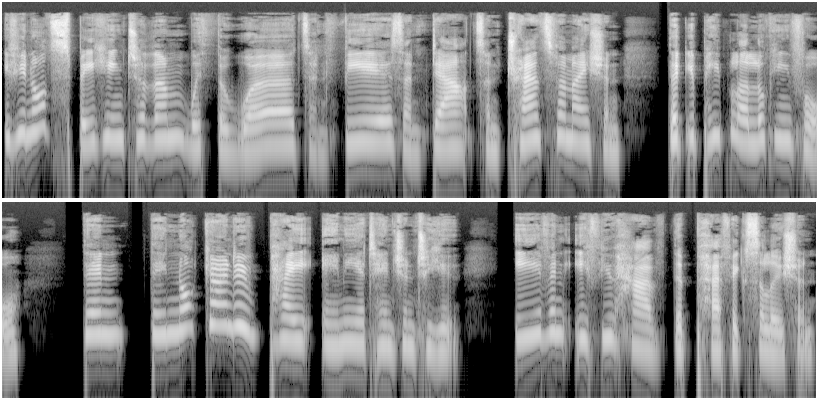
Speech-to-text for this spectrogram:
if you're not speaking to them with the words and fears and doubts and transformation that your people are looking for, then they're not going to pay any attention to you, even if you have the perfect solution.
